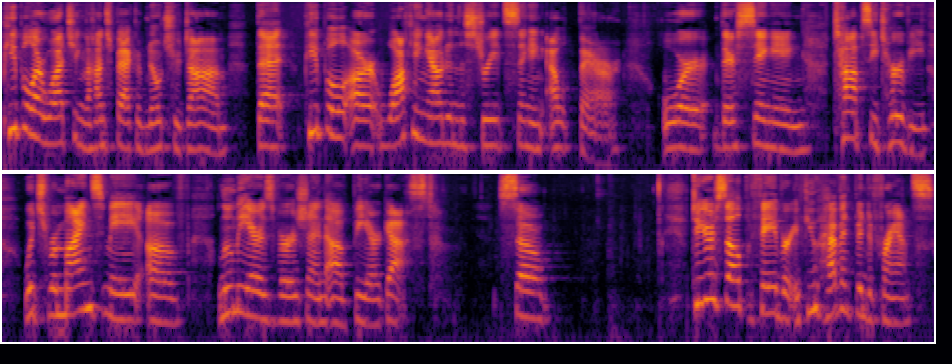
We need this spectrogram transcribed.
people are watching The Hunchback of Notre Dame, that people are walking out in the streets singing Out There, or they're singing Topsy Turvy, which reminds me of Lumiere's version of Be Our Guest. So do yourself a favor if you haven't been to France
